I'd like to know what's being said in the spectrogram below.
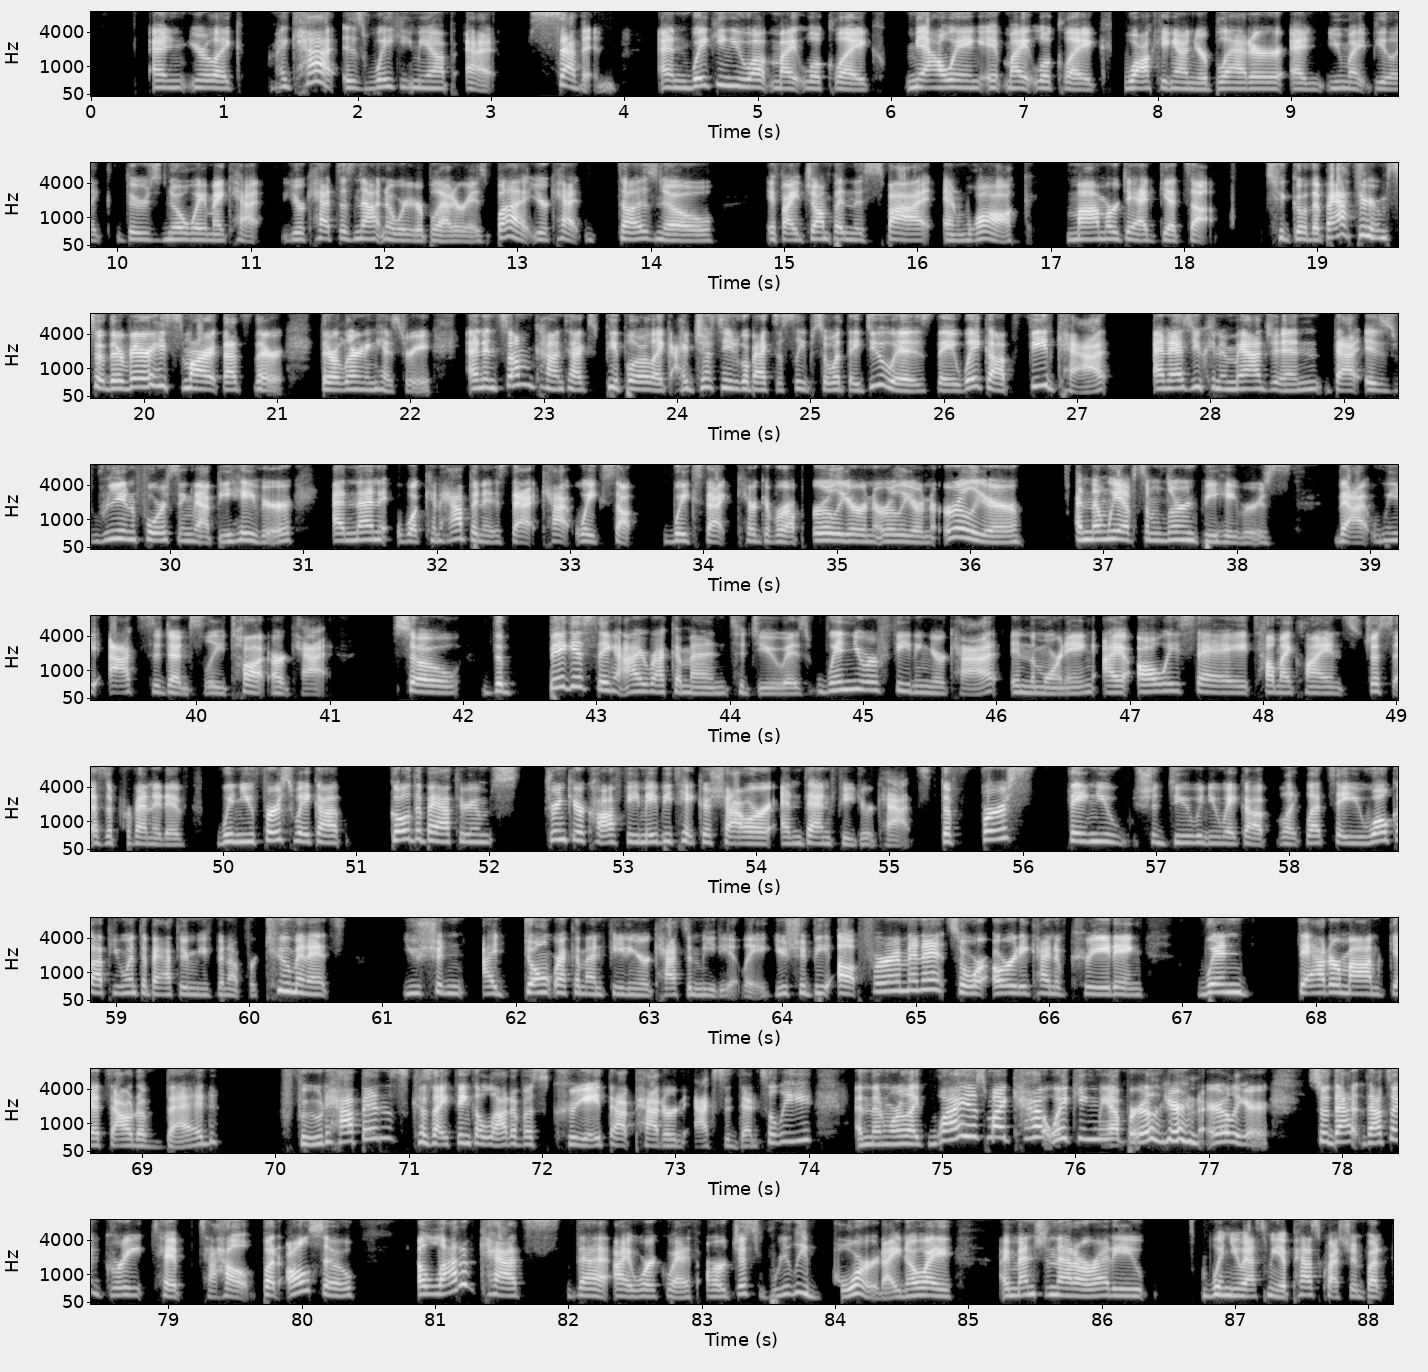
and you're like my cat is waking me up at 7 And waking you up might look like meowing. It might look like walking on your bladder. And you might be like, there's no way my cat, your cat does not know where your bladder is, but your cat does know if I jump in this spot and walk, mom or dad gets up to go to the bathroom. So they're very smart. That's their their learning history. And in some contexts, people are like, I just need to go back to sleep. So what they do is they wake up, feed cat, and as you can imagine, that is reinforcing that behavior. And then what can happen is that cat wakes up, wakes that caregiver up earlier and earlier and earlier. And then we have some learned behaviors that we accidentally taught our cat. So the biggest thing I recommend to do is when you're feeding your cat in the morning, I always say, tell my clients just as a preventative, when you first wake up, go to the bathroom, drink your coffee, maybe take a shower, and then feed your cats. The first thing you should do when you wake up. Like, let's say you woke up, you went to the bathroom, you've been up for two minutes. You shouldn't, I don't recommend feeding your cats immediately. You should be up for a minute. So we're already kind of creating when dad or mom gets out of bed, food happens. Cause I think a lot of us create that pattern accidentally. And then we're like, why is my cat waking me up earlier and earlier? So that that's a great tip to help. But also, a lot of cats that I work with are just really bored. I know I I mentioned that already when you asked me a past question, but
